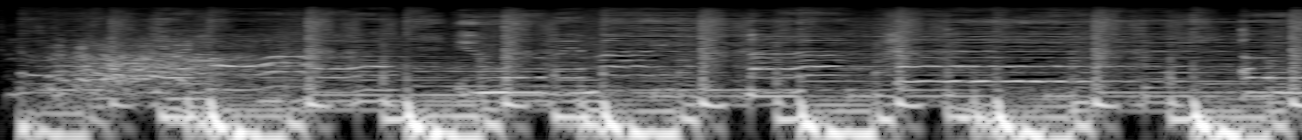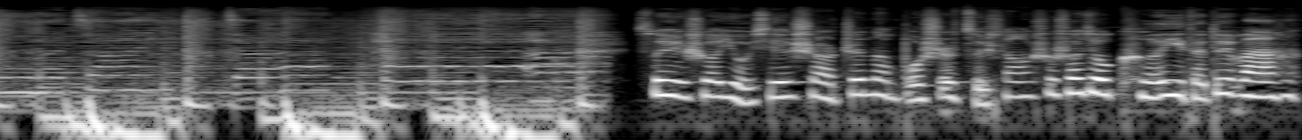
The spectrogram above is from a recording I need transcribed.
所以说有些事儿真的不是嘴上说说就可以的，对吧？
